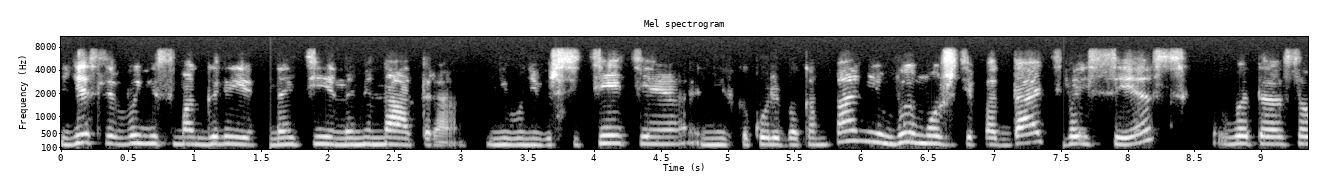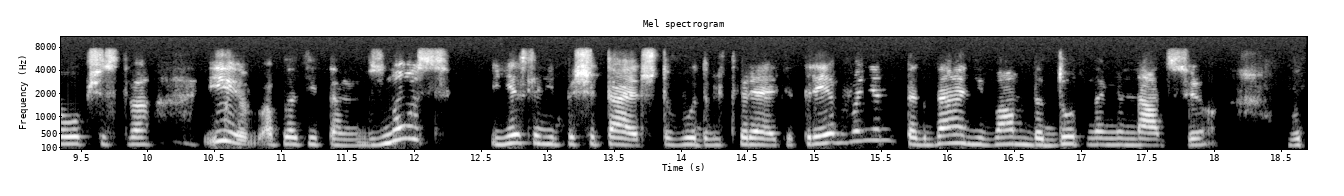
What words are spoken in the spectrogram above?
Если вы не смогли найти номинатора ни в университете, ни в какой-либо компании, вы можете подать в ACS, в это сообщество, и оплатить там взнос, если они посчитают, что вы удовлетворяете требованиям, тогда они вам дадут номинацию. Вот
